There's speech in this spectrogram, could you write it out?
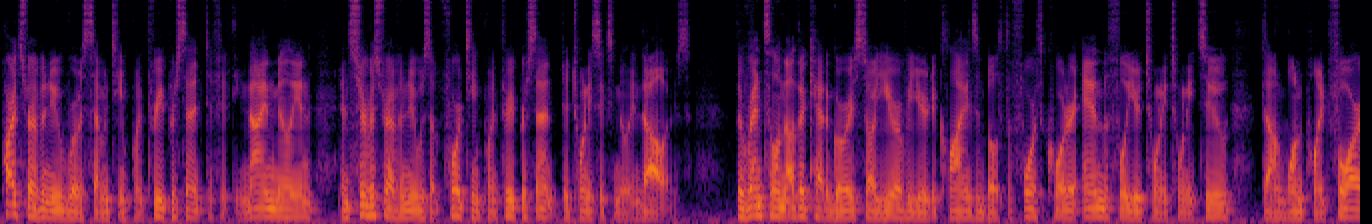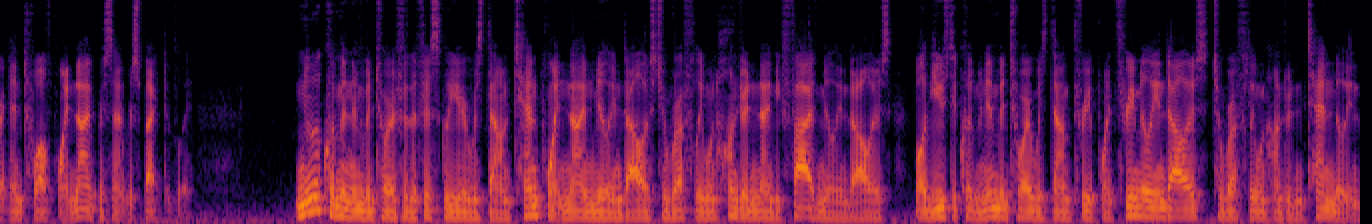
parts revenue rose 17.3% to 59 million, and service revenue was up 14.3% to $26 million. The rental and other categories saw year-over-year declines in both the fourth quarter and the full year 2022, down 1.4 and 12.9% respectively. New equipment inventory for the fiscal year was down $10.9 million to roughly $195 million, while used equipment inventory was down $3.3 million to roughly $110 million.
